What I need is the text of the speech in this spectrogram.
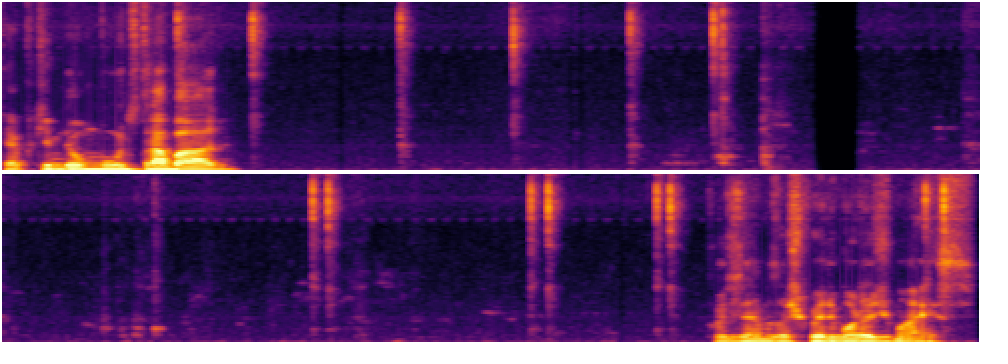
Até porque me deu muito trabalho. Pois é, mas acho que vai demorar demais.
